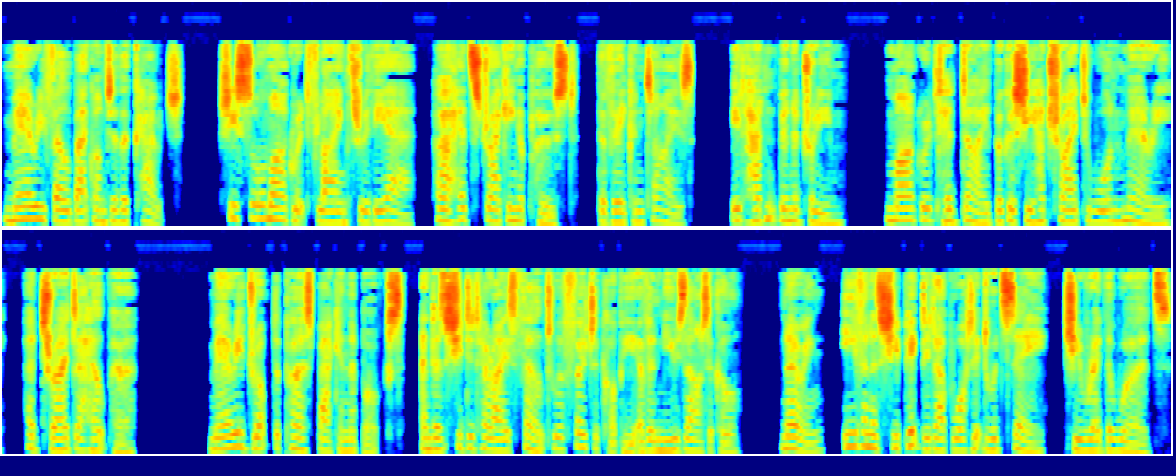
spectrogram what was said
Mary fell back onto the couch. She saw Margaret flying through the air, her head striking a post, the vacant eyes. It hadn't been a dream. Margaret had died because she had tried to warn Mary, had tried to help her. Mary dropped the purse back in the box, and as she did her eyes fell to a photocopy of a news article. Knowing, even as she picked it up what it would say, she read the words.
